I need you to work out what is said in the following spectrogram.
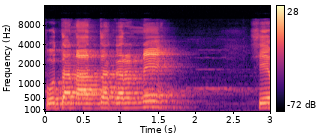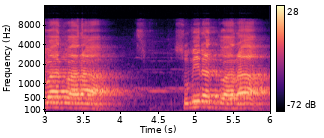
પોતાના અંતઃકરણને સેવા દ્વારા, સુમિરન દ્વારા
